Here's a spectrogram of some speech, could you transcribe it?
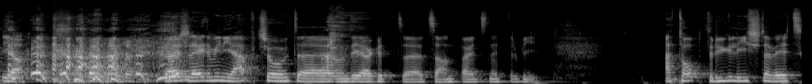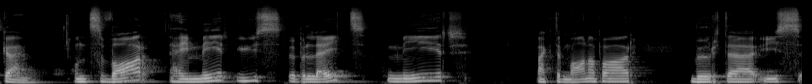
Ja. da ist leider meine App schuld äh, und ich habe äh, die Soundbites nicht dabei. Eine Top-3-Liste wird es geben. Und zwar haben wir uns überlegt, wir wegen der Mana Bar würden uns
